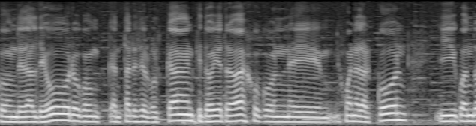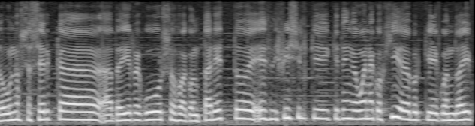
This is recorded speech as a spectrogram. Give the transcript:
con Dedal de Oro, con Cantares del Volcán, que todavía trabajo con eh, Juan Alarcón. Y cuando uno se acerca a pedir recursos o a contar esto, es difícil que, tenga buena acogida, porque cuando hay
